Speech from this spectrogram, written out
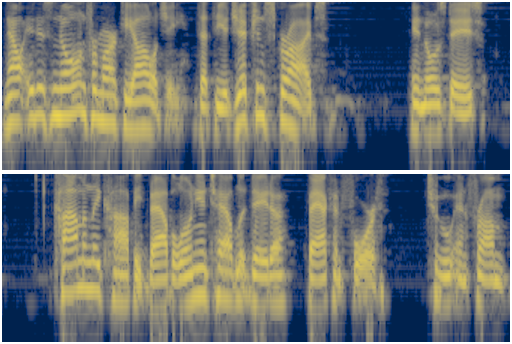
Now, it is known from archaeology that the Egyptian scribes in those days commonly copied Babylonian tablet data back and forth to and from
